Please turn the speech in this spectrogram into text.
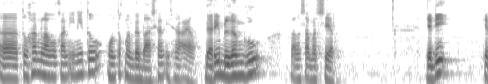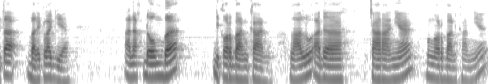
uh, Tuhan melakukan ini tuh untuk membebaskan Israel dari belenggu bangsa Mesir. Jadi kita balik lagi ya. Anak domba dikorbankan. Lalu ada caranya mengorbankannya.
